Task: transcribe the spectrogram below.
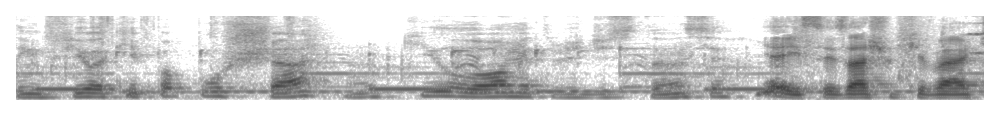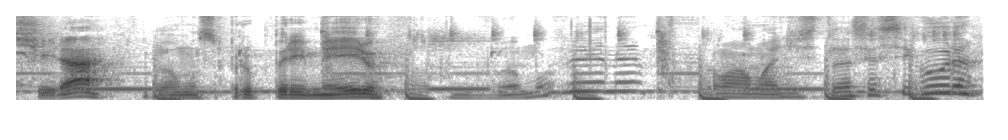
Tem fio aqui para puxar um quilômetro de distância. E aí, vocês acham que vai atirar? Vamos pro primeiro. Vamos ver, né? Tomar uma distância segura.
